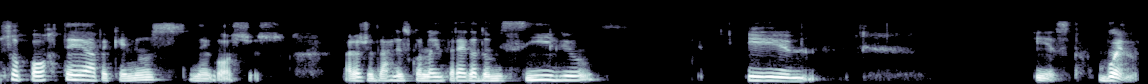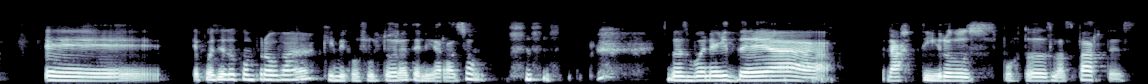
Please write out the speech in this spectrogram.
soporte a pequeños negocios para ayudarles con la entrega a domicilio y, y esto. Bueno, eh, he podido comprobar que mi consultora tenía razón. No es buena idea dar tiros por todas las partes.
